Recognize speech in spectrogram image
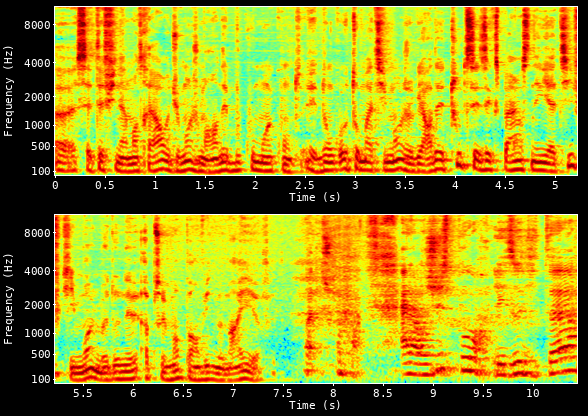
euh, c'était finalement très rare, ou du moins je m'en rendais beaucoup moins compte. Et donc automatiquement, je gardais toutes ces expériences négatives qui, moi, ne me donnaient absolument pas envie de me marier. En fait. Ouais, je comprends. Alors juste pour les auditeurs,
